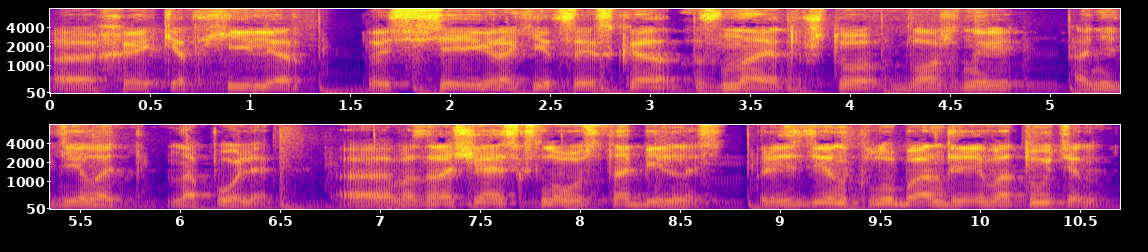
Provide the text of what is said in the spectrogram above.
э, Хекет, Хиллер. То есть все игроки ЦСКА знают, что должны они делать на поле. Э, возвращаясь к слову «стабильность». Президент клуба Андрей Ватутин,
